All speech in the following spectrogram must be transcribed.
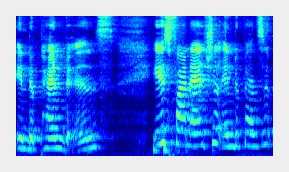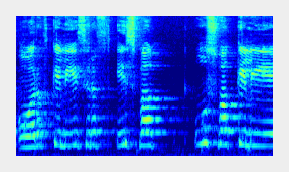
انڈیپینڈینس اس فائنینشیل انڈیپینڈینس عورت کے لیے صرف اس وقت اس وقت کے لیے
